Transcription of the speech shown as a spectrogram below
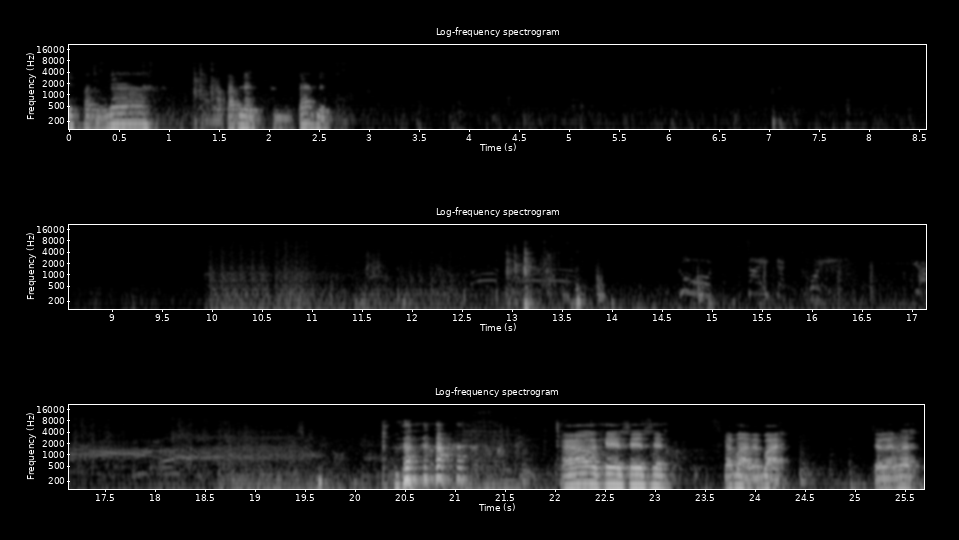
อีกแป๊บนึงนะรอแป๊บหนึ่งแป๊บหนึ่งอ่าโอเคโอเคโอเคบายบายบายบายเจอกันเลย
